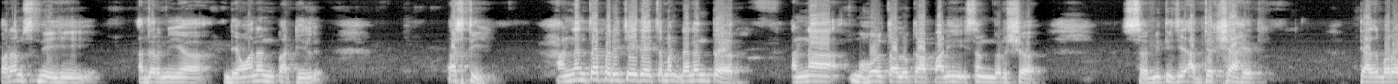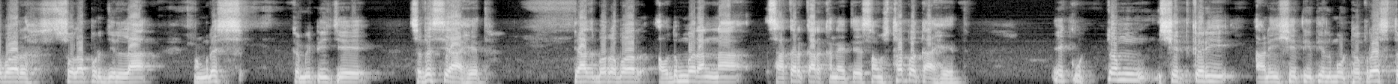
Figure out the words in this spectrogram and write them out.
परमस्नेही आदरणीय देवानंद पाटील असती अण्णांचा परिचय द्यायचं म्हटल्यानंतर अण्णा मोहोळ तालुका पाणी संघर्ष समितीचे अध्यक्ष आहेत. त्याचबरोबर सोलापूर जिल्हा काँग्रेस कमिटीचे सदस्य आहेत. त्याचबरोबर औदुंबर अण्णा साखर कारखान्याचे संस्थापक आहेत. एक उत्तम शेतकरी आणि शेतीतील मोठं प्रस्त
